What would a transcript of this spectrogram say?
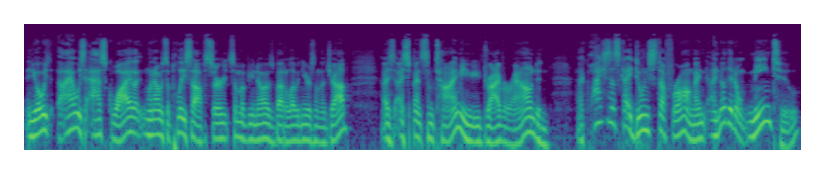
And you always, I always ask why. Like when I was a police officer, some of you know I was about 11 years on the job. I, I spent some time. You, you, drive around and like, why is this guy doing stuff wrong? I, I know they don't mean to.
